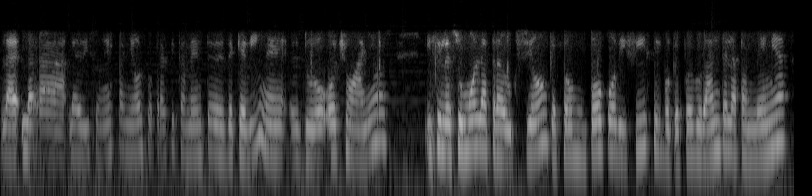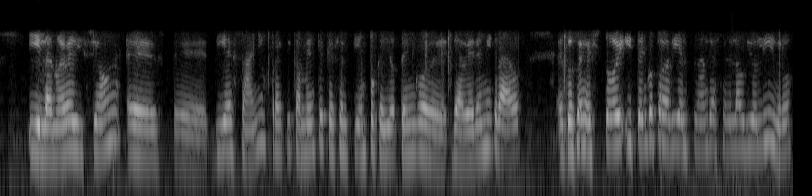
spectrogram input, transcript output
La, la, edición en español fue prácticamente desde que vine, eh, duró ocho años y si le sumo la traducción, que fue un poco difícil porque fue durante la pandemia, y la nueva edición, este, 10 años prácticamente, que es el tiempo que yo tengo de, de haber emigrado. Entonces estoy y tengo todavía el plan de hacer el audiolibro,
